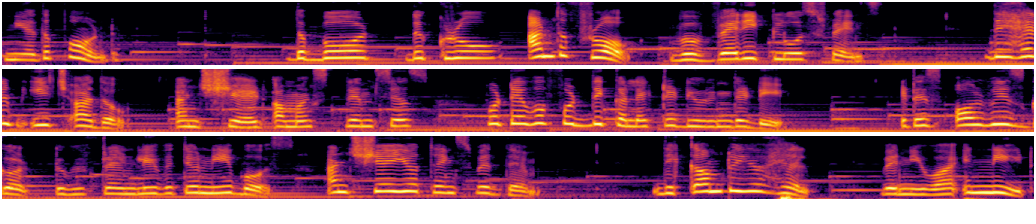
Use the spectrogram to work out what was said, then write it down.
near the pond. The bird, the crow, and the frog were very close friends. They helped each other and shared amongst themselves whatever food they collected during the day. It is always good to be friendly with your neighbors and share your things with them. They come to your help when you are in need.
